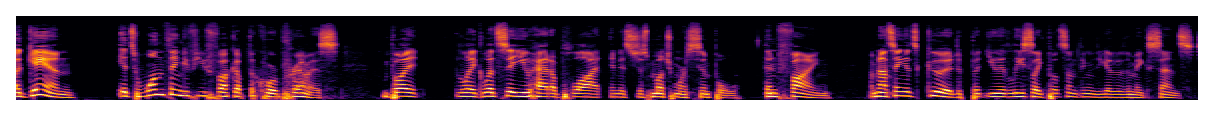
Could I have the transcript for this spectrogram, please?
again, it's one thing if you fuck up the core premise, but like let's say you had a plot and it's just much more simple, then fine. I'm not saying it's good, but you at least like put something together that makes sense.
